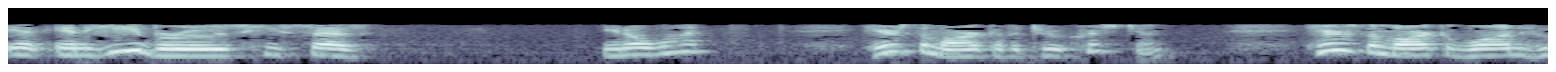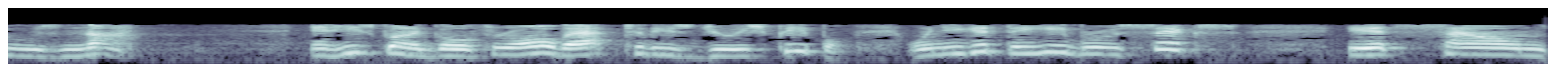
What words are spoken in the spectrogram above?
in, in Hebrews, he says, you know what? Here's the mark of a true Christian. Here's the mark of one who's not. And he's going to go through all that to these Jewish people. When you get to Hebrews 6, it sounds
